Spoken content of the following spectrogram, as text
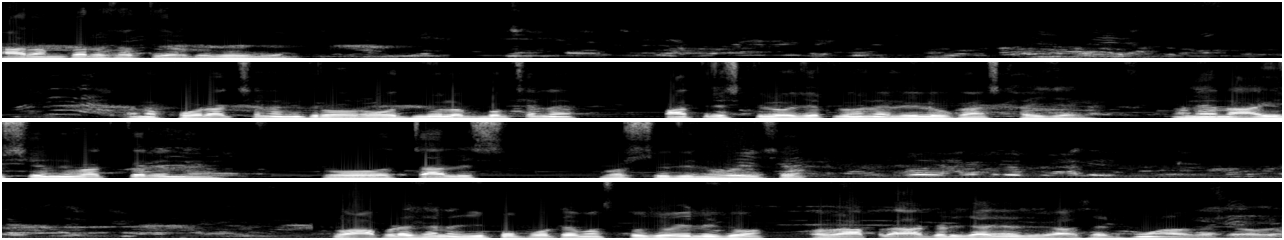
આરામ કરે છે અત્યારે તો જોઈ લે. એનો ખોરાક છે ને મિત્રો, રોજનું લગભગ છે ને પાંત્રીસ કિલો જેટલું છે ને લીલું ઘાસ ખાઈ જાય. અને એના આયુષ્યની વાત કરીએ ને તો ચાલીસ વર્ષ સુધીનું હોય છે. તો આપણે છે ને હિપોપોટેમસ તો જોઈ લીધો. હવે આપણે આગળ જઈએ છીએ. આ સાઈડ શું આવે છે હવે?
